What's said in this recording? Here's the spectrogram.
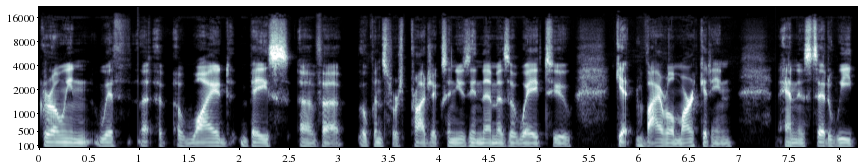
growing with a, a wide base of uh, open source projects and using them as a way to get viral marketing, and instead we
